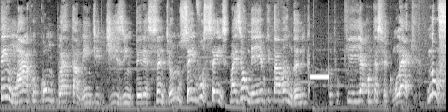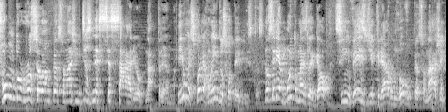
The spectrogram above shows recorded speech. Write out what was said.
tem um arco completamente desinteressante. Eu não sei vocês, mas eu meio que tava andando em c o que ia acontecer com o moleque. No fundo, Russell é um personagem desnecessário na trama, e uma escolha ruim dos roteiristas. Não seria muito mais legal se em vez de criar um novo personagem,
